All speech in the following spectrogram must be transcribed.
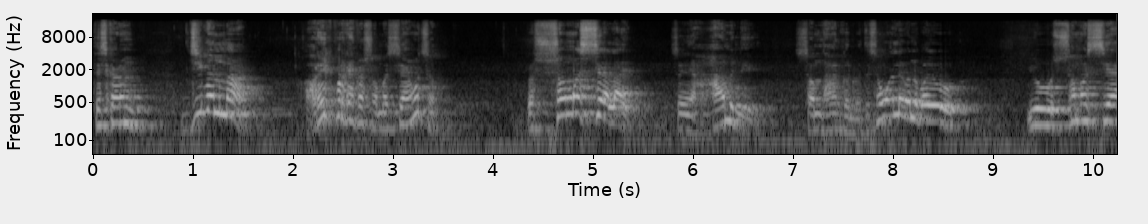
त्यसकारण जीवनमा हरेक प्रकारको समस्या आउँछ। र समस्यालाई चाहिँ हामीले समाधान गर्नु त्यसमा उहाँले भन्नुभयो यो समस्या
